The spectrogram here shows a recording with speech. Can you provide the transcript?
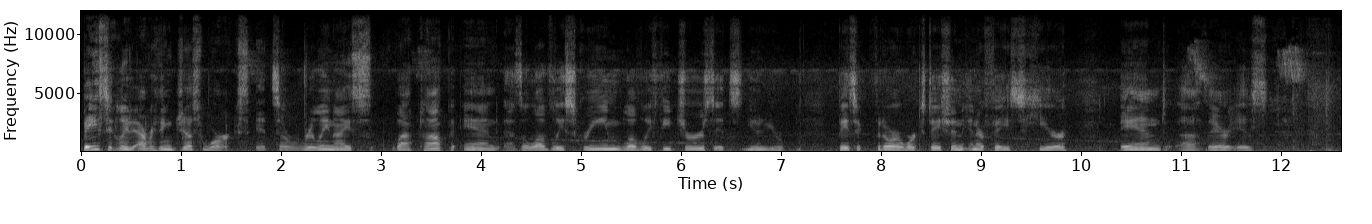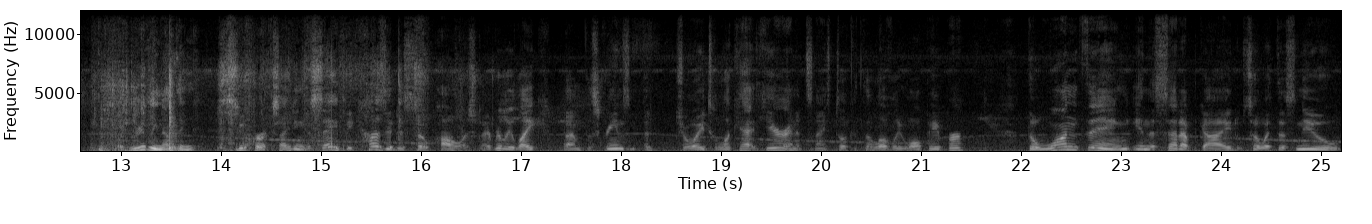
basically everything just works. It's a really nice laptop and has a lovely screen, lovely features. It's, you know, your basic Fedora workstation interface here. And uh, there is really nothing super exciting to say because it is so polished. I really like um, the screen's a joy to look at here and it's nice to look at the lovely wallpaper. The one thing in the setup guide, so with this new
